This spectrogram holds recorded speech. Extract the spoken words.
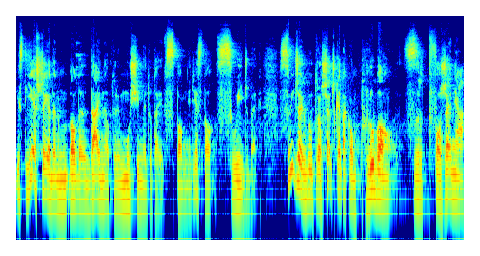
Jest jeszcze jeden model Dyna, o którym musimy tutaj wspomnieć. Jest to Switchback. Switchback był troszeczkę taką próbą stworzenia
